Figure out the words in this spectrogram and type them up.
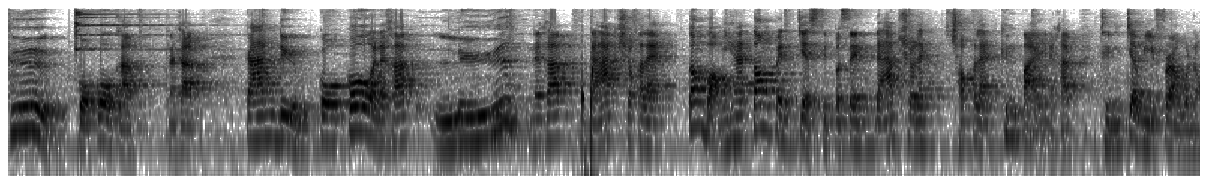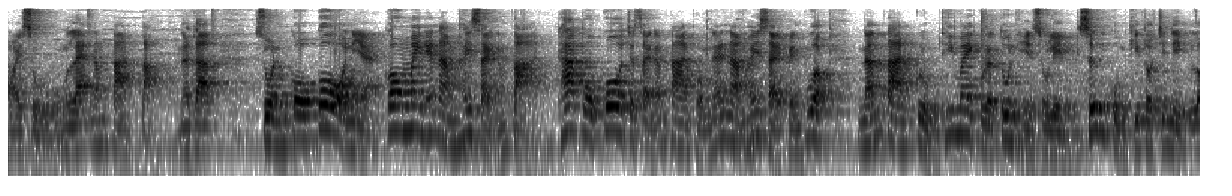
คือโกโก้ครับนะครับ การดื่มโกโก้นะครับ หรือนะครับดาร์กช็อกโกแลตต้องบอกนี้ฮะ ต้องเป็น 70%ดาร์กช็อกโกแลตช็อกโกแลตขึ้นไปนะครับ ถึงจะมีฟลาโวนอยด์สูงและน้ำตาลต่ำนะครับ ส่วนโกโก้เนี่ย ก็ไม่แนะนำให้ใส่น้ำตาล ถ้าโกโก้จะใส่น้ำตาล ผมแนะนำให้ใส่เป็นพวกน้ำตาลกลุ่มที่ไม่กระตุ้นอินซูลิน ซึ่งกลุ่มคีโตจินิกโล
